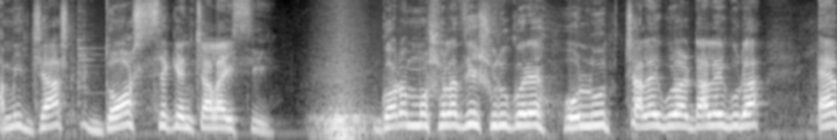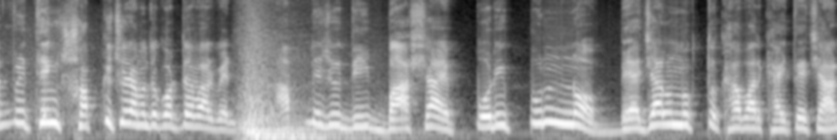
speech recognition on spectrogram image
আমি জাস্ট দশ সেকেন্ড চালাইছি। গরম মশলা থেকে শুরু করে হলুদ, চালের গুঁড়া, ডালের গুঁড়া এভরিথিং সব কিছুর মতো করতে পারবেন। আপনি যদি বাসায় পরিপূর্ণ ভেজালমুক্ত খাবার খাইতে চান,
